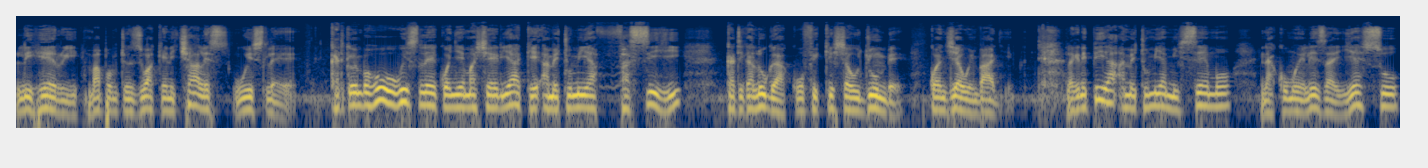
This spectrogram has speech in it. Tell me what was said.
liheri ambapo mtunzi wake ni charles wisley katika wimbo huu wisley kwenye mashairi yake ametumia fasihi katika lugha kufikisha ujumbe kwa njia ya uimbaji. Lakini pia ametumia misemo na kumweleza yesu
